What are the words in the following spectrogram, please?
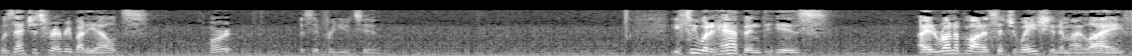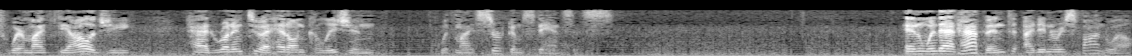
was that just for everybody else? Or is it for you too? You see, what had happened is I had run upon a situation in my life where my theology had run into a head on collision with my circumstances. And when that happened, I didn't respond well.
